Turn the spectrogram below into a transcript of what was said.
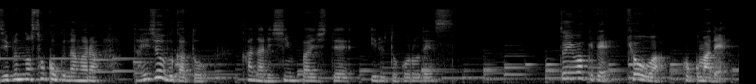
自分の祖国ながら大丈夫かとかなり心配しているところです。というわけで今日はここまで。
